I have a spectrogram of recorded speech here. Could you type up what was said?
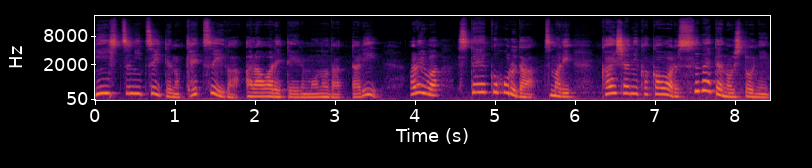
品質についての決意が現れているものだったりあるいはステークホルダーつまり会社に関わる全ての人に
